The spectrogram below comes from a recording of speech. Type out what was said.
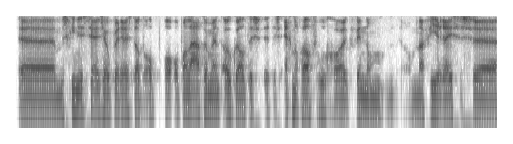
Uh, misschien is Sergio Perez dat op, op een later moment ook wel. Het is, het is echt nog wel vroeg hoor. Ik vind om, om na vier races uh,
